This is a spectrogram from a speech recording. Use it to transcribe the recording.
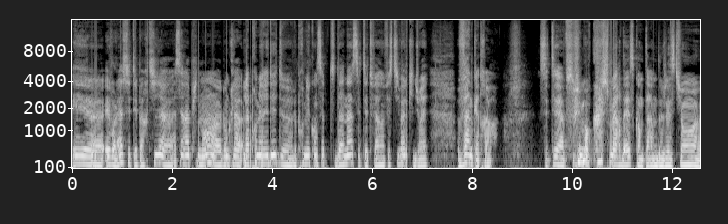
Et, euh, et voilà, c'était parti euh, assez rapidement. Euh, donc la, la première idée, de, le premier concept d'Anna, c'était de faire un festival qui durait 24 heures. C'était absolument cauchemardesque en termes de gestion. Euh,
